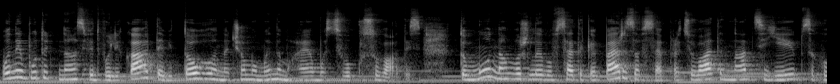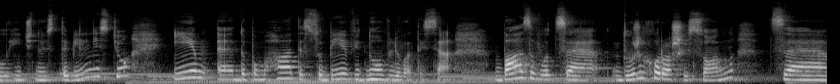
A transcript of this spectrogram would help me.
вони будуть нас відволікати від того, на чому ми намагаємось сфокусуватись. Тому нам важливо все-таки перш за все працювати над цією психологічною стабільністю і е, допомагати собі відновлюватися. Базово це дуже хороший сон, це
